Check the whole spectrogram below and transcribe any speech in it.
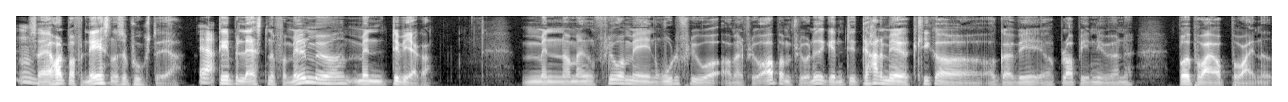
Mm. Så jeg holdt mig for næsen, og så pustede jeg. Ja. Det er belastende for mellemøret, men det virker. Men når man flyver med en ruteflyver, og man flyver op, og man flyver ned igen, det, det har det med at klikke og, og gøre ved og bloppe ind i ørerne. Både på vej op og på vej ned.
